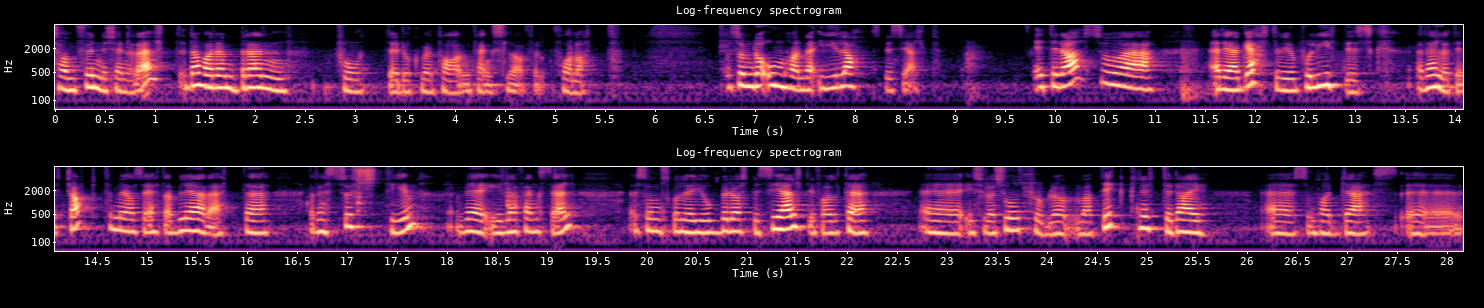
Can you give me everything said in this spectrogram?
samfunnet generelt, da var den Brennpunkt-dokumentaren 'Fengsla forlatt'. Som da omhandla Ila spesielt. Etter det så eh, reagerte vi jo politisk relativt kjapt med å etablere et eh, ressursteam ved Ila fengsel som skulle jobbe da spesielt i forhold til eh, isolasjonsproblematikk knyttet til de eh, som hadde eh,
